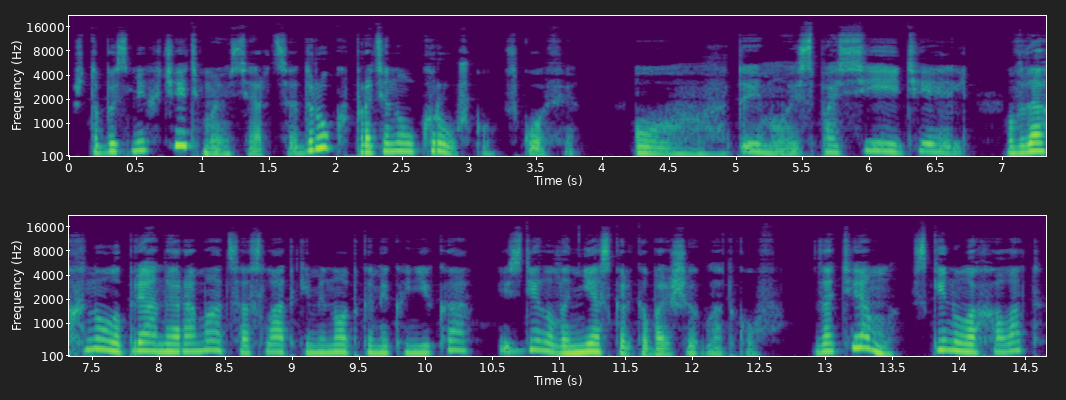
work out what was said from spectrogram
чтобы смягчить мое сердце, друг протянул кружку с кофе. «О, ты мой спаситель!» Вдохнула пряный аромат со сладкими нотками коньяка и сделала несколько больших глотков. Затем скинула халат,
